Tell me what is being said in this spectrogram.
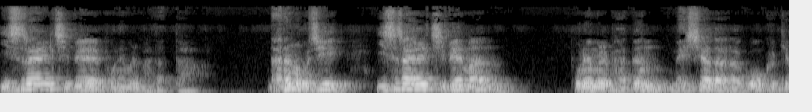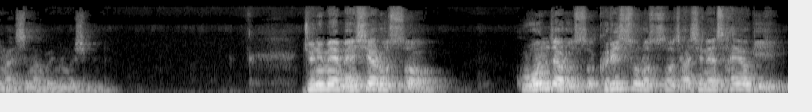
이스라엘 집에 보냄을 받았다. 나는 오직 이스라엘 집에만 보냄을 받은 메시아다라고 그렇게 말씀하고 있는 것입니다. 주님의 메시아로서 구원자로서 그리스도로서 자신의 사역이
